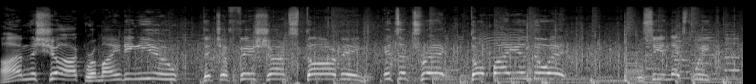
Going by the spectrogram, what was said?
I'm the Shark, reminding you that your fish aren't starving. It's a trick. Don't buy into it. We'll see you next week.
